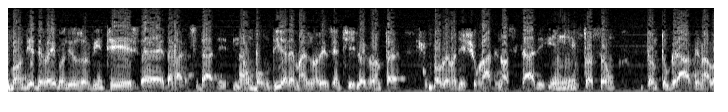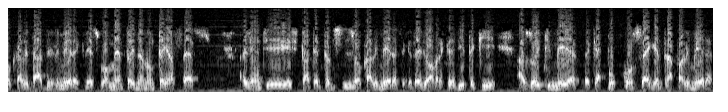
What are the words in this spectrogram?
Bom dia, Delei, bom dia os ouvintes eh, da Rádio Cidade. Não, bom dia, né? Mais uma vez a gente levanta um problema de enxurrada em nossa cidade e uma situação tanto grave na localidade de Limeira, que nesse momento ainda não tem acesso. A gente está tentando se deslocar a Limeira, a Secretaria de Obra acredita que às oito e meia, daqui a pouco, consegue entrar para Limeira,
